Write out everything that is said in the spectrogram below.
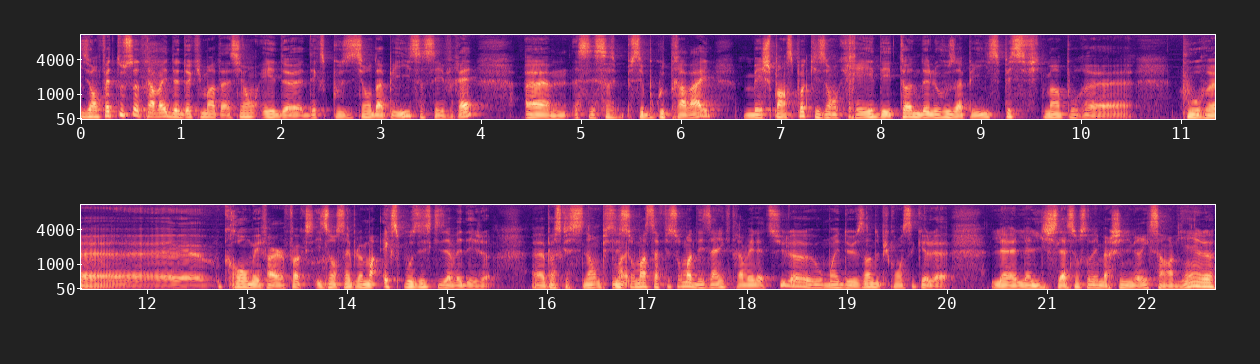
ils, ont fait tout ce travail de documentation et d'exposition d'API, ça c'est vrai. Euh, c'est beaucoup de travail, mais je pense pas qu'ils ont créé des tonnes de nouveaux API spécifiquement pour, euh, pour euh, Chrome et Firefox. Ils ont simplement exposé ce qu'ils avaient déjà. parce que sinon, puis sûrement, ça fait sûrement des années qu'ils travaillent là-dessus, là, au moins deux ans depuis qu'on sait que le, la législation sur les marchés numériques s'en vient.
